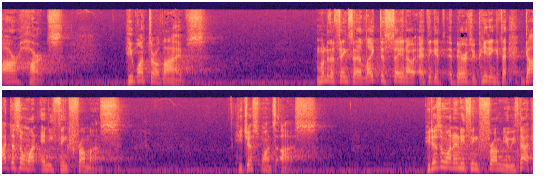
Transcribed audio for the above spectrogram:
our hearts, He wants our lives. And one of the things that I like to say, and I, I think it, it bears repeating, is that God doesn't want anything from us, He just wants us. He doesn't want anything from you. He's not,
